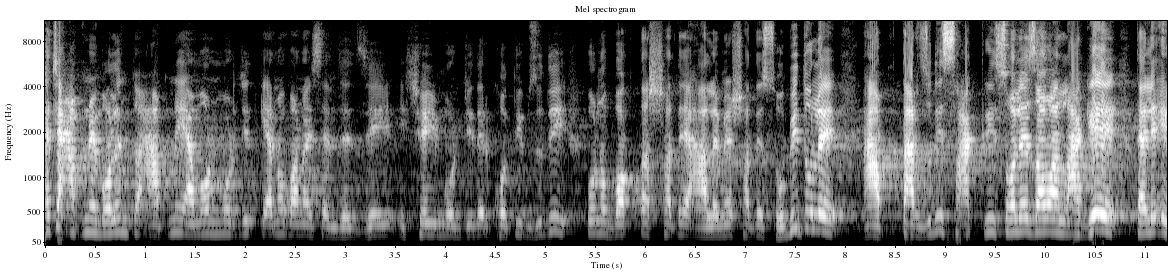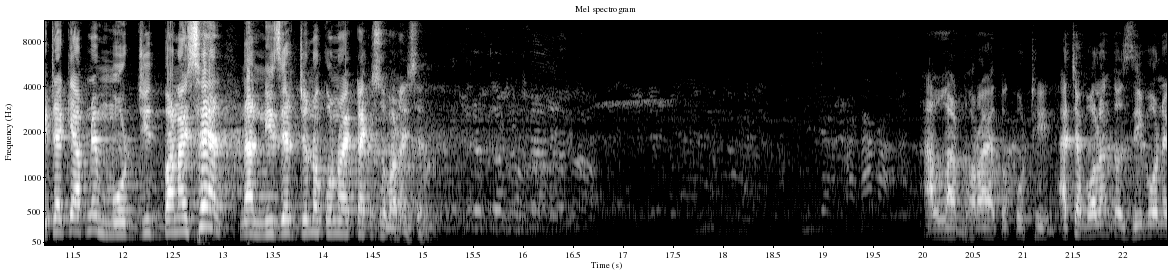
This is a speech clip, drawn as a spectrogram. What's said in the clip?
আচ্ছা আপনি বলেন তো, আপনি এমন মসজিদ কেন বানাইছেন যে যে সেই মসজিদের খতিব যদি কোনো বক্তার সাথে, আলেমের সাথে ছবি তোলে তার যদি চাকরি চলে যাওয়া লাগে, তাহলে এটা কি আপনি মসজিদ বানাইছেন না নিজের জন্য কোনো একটা কিছু বানাইছেন? আল্লাহর ধরা এত কঠিন। আচ্ছা বলেন তো জীবনে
